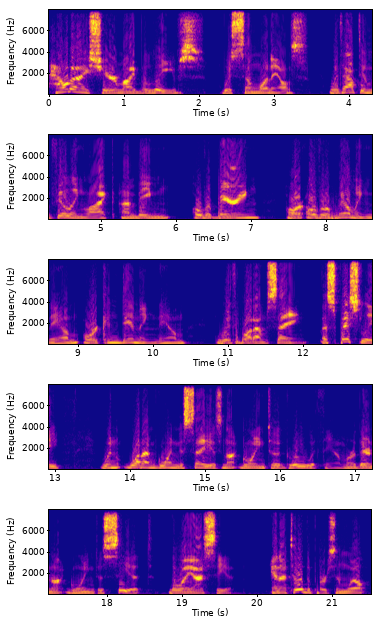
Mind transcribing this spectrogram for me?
how do I share my beliefs with someone else without them feeling like I'm being overbearing or overwhelming them or condemning them with what I'm saying, especially when what I'm going to say is not going to agree with them or they're not going to see it the way I see it. And I told the person, well,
